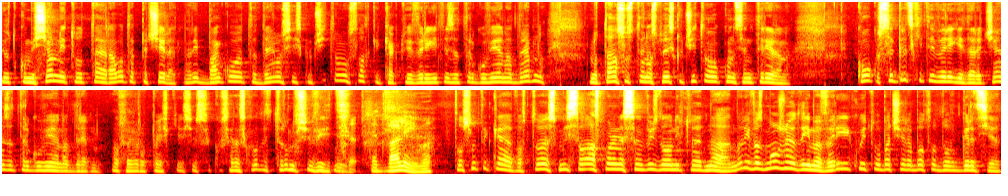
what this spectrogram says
и от комисионните от тази работа печелят. Нали, банковата дейност е изключително сладка, както и веригите за търговия на дребно, но там собствеността е изключително концентрирана. Колко са гръцките вериги, да речем, за търговия на дребно в Европейския съюз? Ако се разходите, трудно ще видите. Да. Едва ли има? Точно така. В този смисъл аз поне не съм виждал нито една. Нали, възможно е да има вериги, които обаче работят в Гърция.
